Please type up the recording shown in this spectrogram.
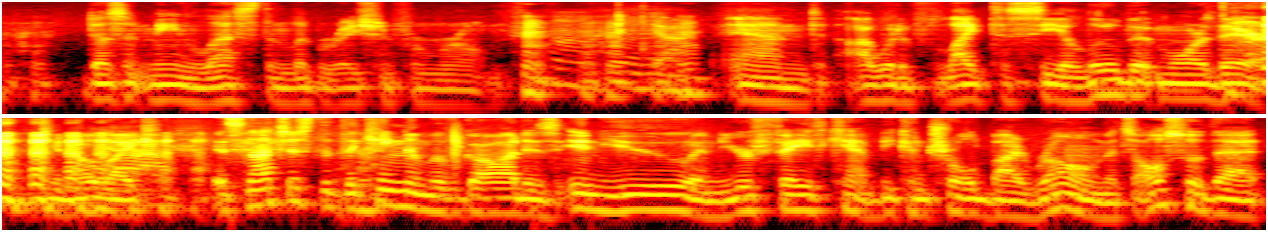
Mhm. doesn't mean less than liberation from Rome. Mhm. Yeah. And I would have liked to see a little bit more there. You know, like Yeah. it's not just that the kingdom of God is in you and your faith can't be controlled by Rome. It's also that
